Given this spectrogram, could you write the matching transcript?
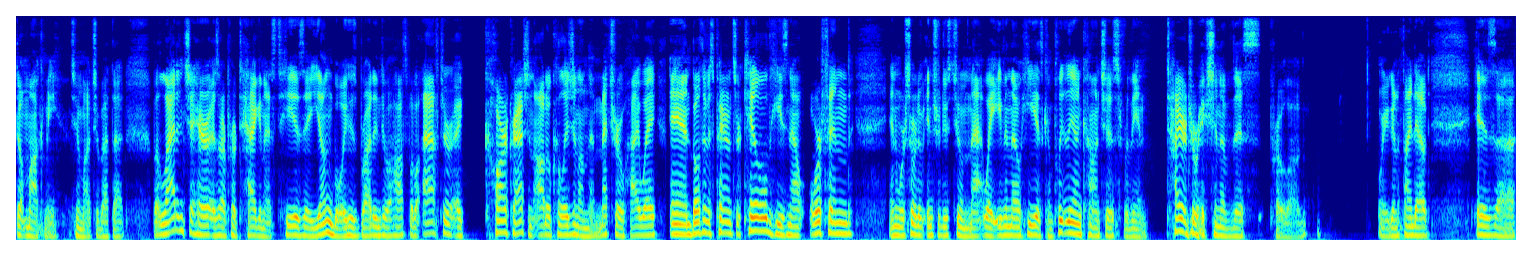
don't mock me too much about that. But Ladin Shahara is our protagonist. He is a young boy who's brought into a hospital after a car crash, an auto collision on the metro highway, and both of his parents are killed. He's now orphaned, and we're sort of introduced to him that way, even though he is completely unconscious for the entire duration of this prologue. What you're going to find out is uh,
